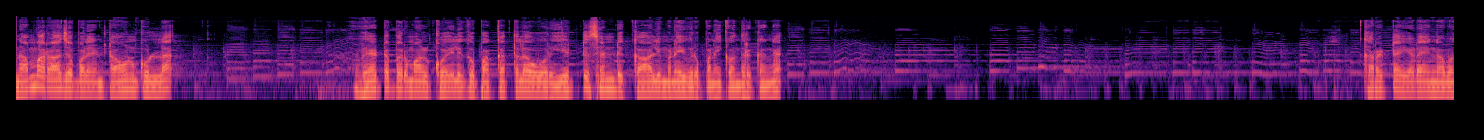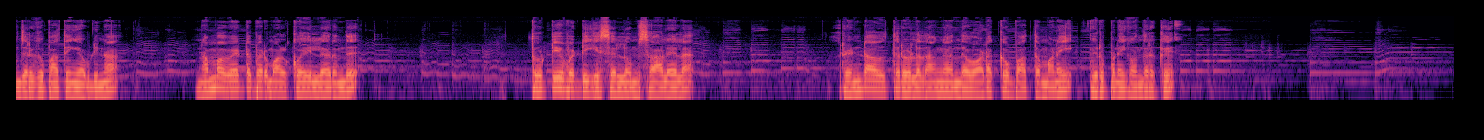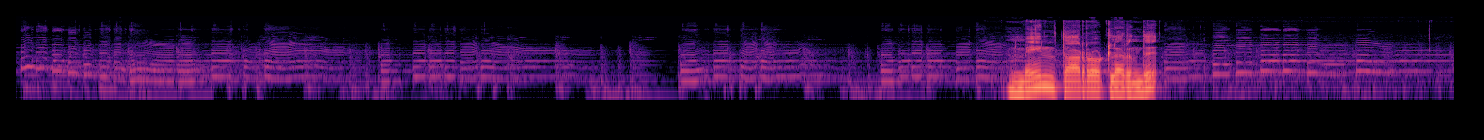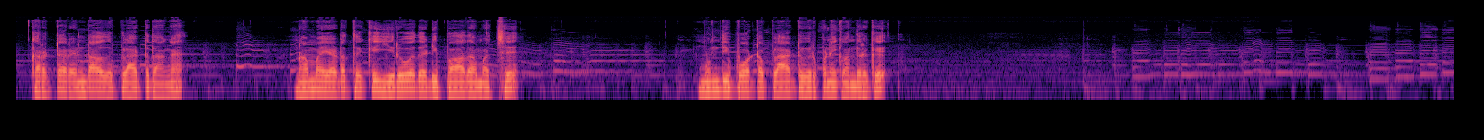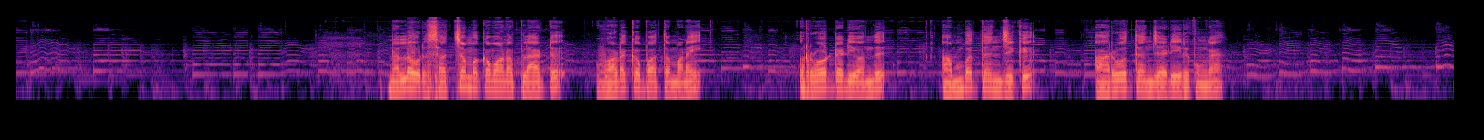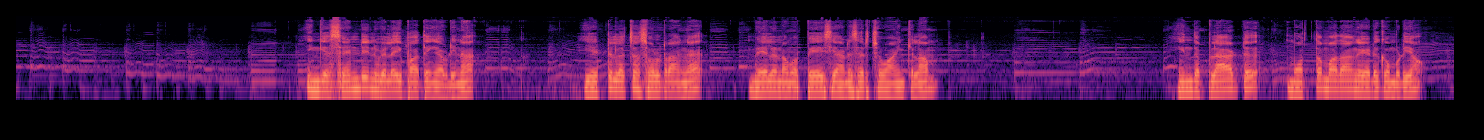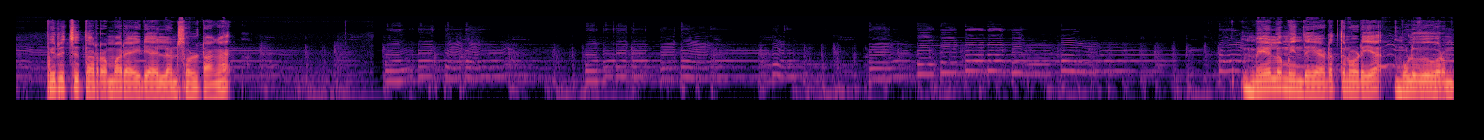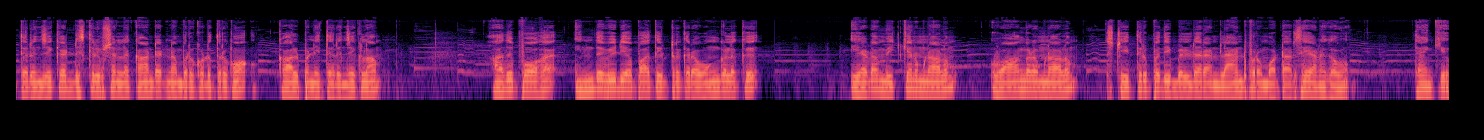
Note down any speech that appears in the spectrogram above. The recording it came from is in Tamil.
நம்ம ராஜபாளையம் டவுனுக்குள்ளே வேட்டப்பெருமாள் கோயிலுக்கு பக்கத்தில் ஒரு எட்டு செண்டு காளிமனை விற்பனைக்கு வந்திருக்குங்க. கரெக்டாக இடம் எங்கே அமைஞ்சிருக்கு பார்த்தீங்க அப்படின்னா நம்ம வேட்டப்பெருமாள் கோயில்ல இருந்து தொட்டியப்பட்டிக்கு செல்லும் சாலையில் ரெண்டாவது தெருவில் தாங்க இந்த வடக்கு பார்த்த மனை விற்பனைக்கு வந்திருக்கு. மெயின் தார் ரோட்டிலருந்து கரெக்டாக ரெண்டாவது பிளாட்டு தாங்க. நம்ம இடத்துக்கு இருபது அடி பாதை அமைச்சு முந்தி போட்ட பிளாட் விற்பனைக்கு வந்திருக்கு. நல்ல ஒரு சச்சமுக்கமான பிளாட்டு வடக்கு பார்த்த மனை ரோட்டடி வந்து ஐம்பத்தஞ்சுக்கு அறுபத்தஞ்சு அடி இருக்குங்க. இங்கே செண்டின் விலை பார்த்தீங்க அப்படின்னா எட்டு லட்சம் சொல்கிறாங்க மேலே நம்ம பேசி அனுசரித்து வாங்கிக்கலாம். இந்த பிளாட்டு மொத்தமாக தாங்க எடுக்க முடியும். பிரித்து தர்ற மாதிரி ஐடியா இல்லைன்னு சொல்லிட்டாங்க. மேலும் இந்த இடத்தினுடைய முழு விவரம் தெரிஞ்சுக்க டிஸ்கிரிப்ஷனில் கான்டாக்ட் நம்பர் கொடுத்துருக்கோம். கால் பண்ணி தெரிஞ்சுக்கலாம். அது போக இந்த வீடியோ பார்த்துக்கிட்டு இருக்கிற உங்களுக்கு இடம் விற்கணும்னாலும் வாங்கணும்னாலும் Sri Tirupati builder and land ப்ரொமோட்டர்ஸை அணுகவும். Thank you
